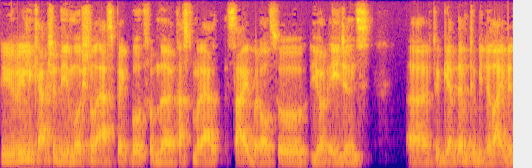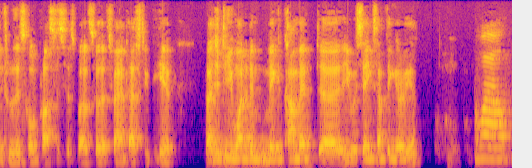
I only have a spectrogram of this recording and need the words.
you really captured the emotional aspect, both from the customer side, but also your agents uh, to get them to be delighted through this whole process as well. So that's fantastic to hear. Rajati, you wanted to make a comment. Uh, you were saying something earlier. Well,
